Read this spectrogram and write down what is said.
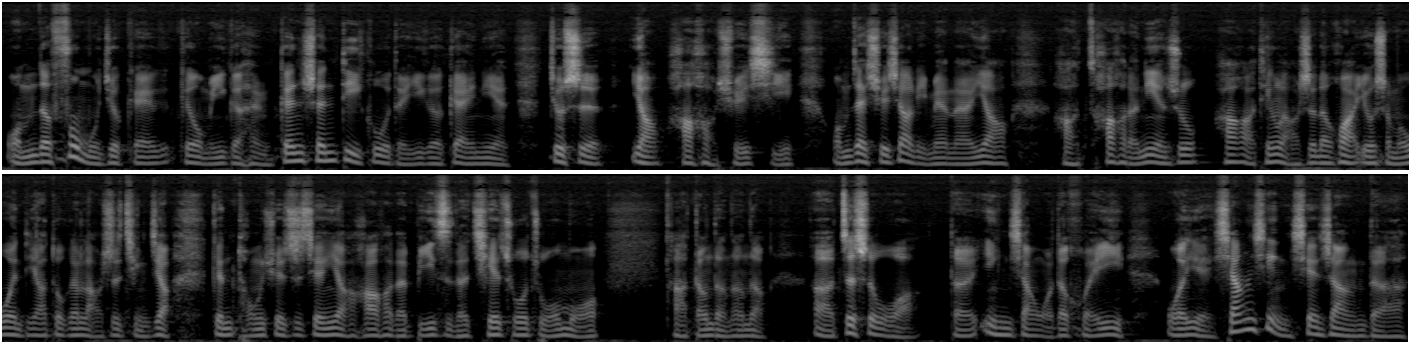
我们的父母就给给我们一个很根深蒂固的一个概念，就是要好好学习。我们在学校里面呢，要好好好的念书，好好听老师的话，有什么问题要多跟老师请教，跟同学之间要好好的彼此的切磋琢磨啊，等等等等，啊，这是我的印象，我的回忆，我也相信线上的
